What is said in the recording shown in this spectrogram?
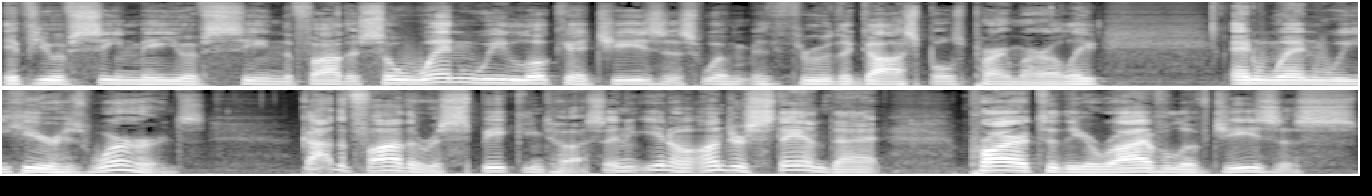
If you have seen me, you have seen the Father. So when we look at Jesus when, through the Gospels primarily, and when we hear his words, God the Father is speaking to us. And, you know, understand that prior to the arrival of Jesus,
